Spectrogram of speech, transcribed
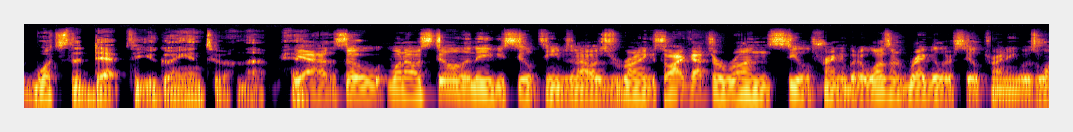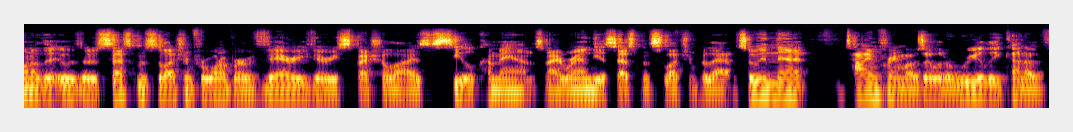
what's the depth that you're going into on that? Yeah. yeah. So when I was still in the Navy SEAL teams and I was running, so I got to run SEAL training, but it wasn't regular SEAL training. It was one of the, it was an assessment selection for one of our very, very specialized SEAL commands. And I ran the assessment selection for that. So in that time frame, I was able to really kind of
